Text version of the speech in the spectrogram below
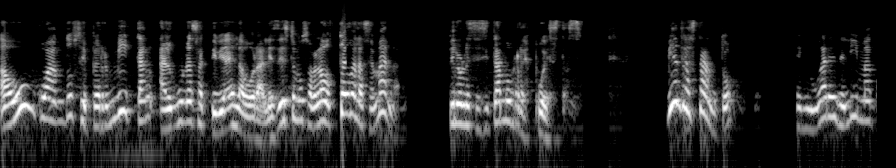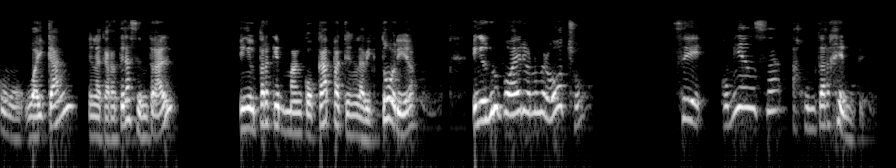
aun cuando se permitan algunas actividades laborales. De esto hemos hablado toda la semana, pero necesitamos respuestas. Mientras tanto, en lugares de Lima como Huaycán, en la carretera central, en el parque Manco Cápac en La Victoria, en el grupo aéreo número 8, se comienza a juntar gente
